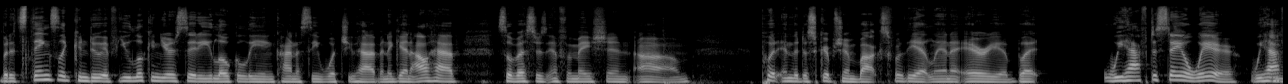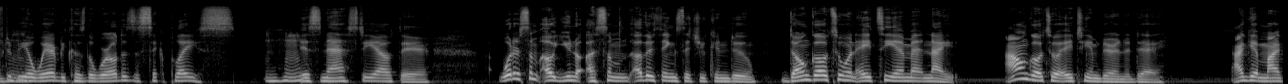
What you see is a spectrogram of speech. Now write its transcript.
but it's things like can do if you look in your city locally and kind of see what you have. And again, I'll have Sylvester's information um, put in the description box for the Atlanta area. But we have to stay aware. We have to be aware because the world is a sick place. It's nasty out there. What are some? Oh, you know, uh, some other things that you can do. Don't go to an ATM at night. I don't go to an ATM during the day. I get my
